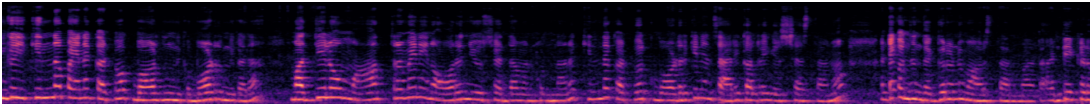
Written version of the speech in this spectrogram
ఇంకా ఈ కింద పైన కట్ వర్క్ బార్డర్ ఉంది బార్డర్ ఉంది కదా మధ్యలో మాత్రమే నేను ఆరెంజ్ యూస్ చేద్దాం అనుకుంటున్నాను. కింద కట్ వర్క్ బార్డర్కి నేను శారీ కలర్ యూస్ చేస్తాను. అంటే కొంచెం దగ్గరుండి మారుస్తాను అనమాట అంటే ఇక్కడ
